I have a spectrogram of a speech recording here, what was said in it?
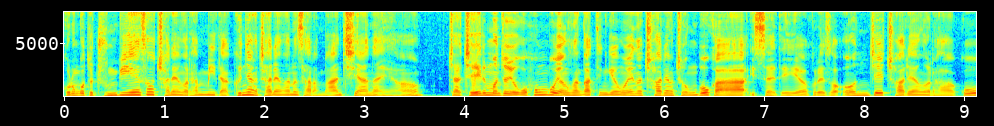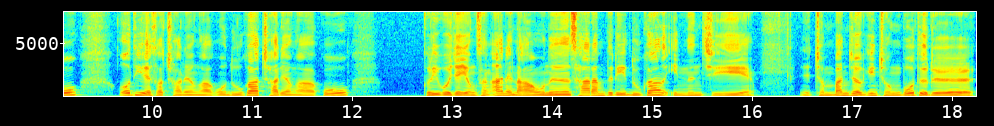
그런 것도 준비해서 촬영을 합니다. 그냥 촬영하는 사람 많지 않아요. 자, 제일 먼저 요거 홍보 영상 같은 경우에는 촬영 정보가 있어야 돼요. 그래서 언제 촬영을 하고, 어디에서 촬영하고, 누가 촬영하고, 그리고 이제 영상 안에 나오는 사람들이 누가 있는지 전반적인 정보들을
